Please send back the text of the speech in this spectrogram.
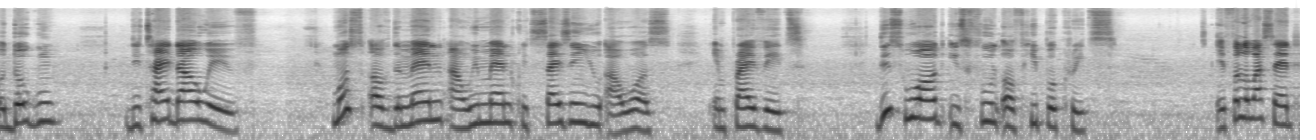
Odogun, the tidal wave. Most of the men and women criticizing you are worse in private. This world is full of hypocrites. A follower said,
